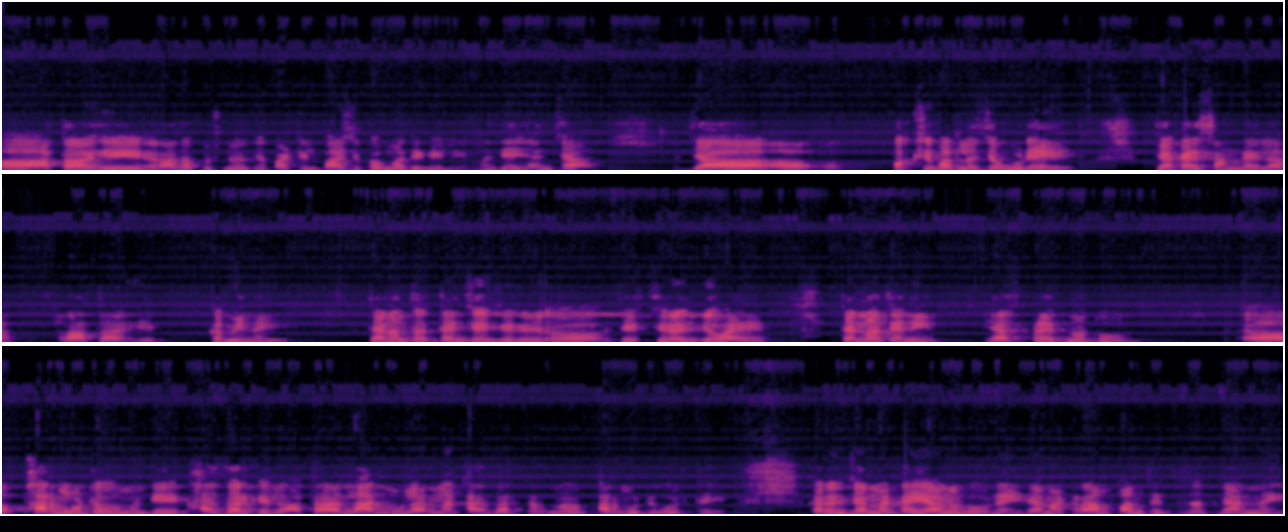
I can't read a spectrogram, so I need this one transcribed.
आता हे राधाकृष्ण विखे पाटील भाजपमध्ये गेले. म्हणजे यांच्या ज्या अ, पक्ष उड्या आहेत त्या काय सांगायला राहता एक कमी नाही. त्यानंतर त्यांचे जे जे चिरंजीव आहेत त्यांना त्यांनी याच प्रयत्नातून फार मोठं म्हणजे खासदार केलं. आता लहान मुलांना खासदार करणं फार मोठी गोष्ट आहे. कारण ज्यांना काही अनुभव नाही ज्यांना ग्रामपंचायतीचं ज्ञान नाही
